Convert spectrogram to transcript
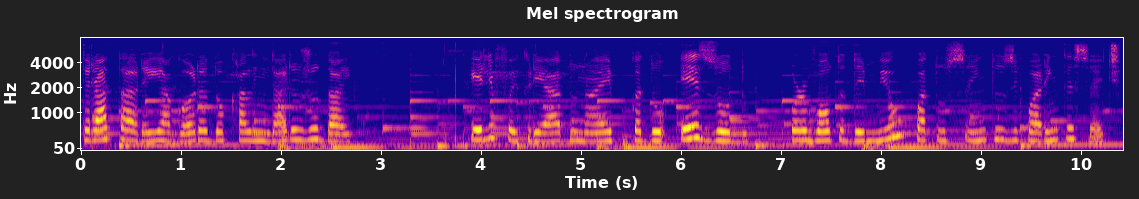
Tratarei agora do calendário judaico. Ele foi criado na época do Êxodo, por volta de 1447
